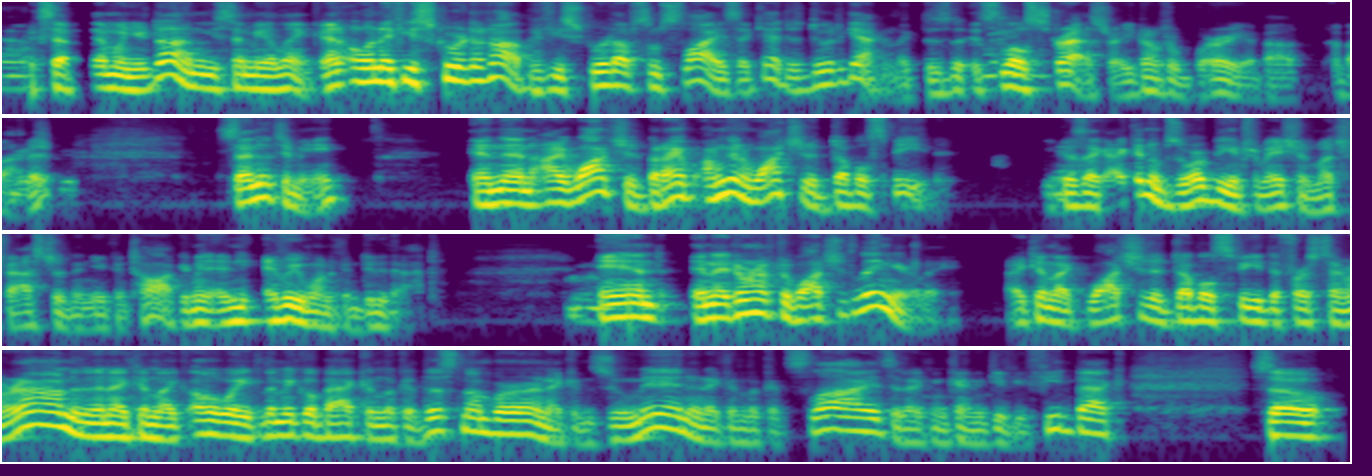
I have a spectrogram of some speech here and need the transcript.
Yeah. Except then when you're done, you send me a link. And oh, and if you screwed it up, if you screwed up some slides, like, yeah, just do it again. Like it's low stress, right? You don't have to worry about about it. Send it to me. And then I watch it, but I, am going to watch it at double speed because yeah. like I can absorb the information much faster than you can talk. I mean, everyone can do that. Mm-hmm. And and I don't have to watch it linearly. I can like watch it at double speed the first time around, and then I can like, oh wait, let me go back and look at this number, and I can zoom in, and I can look at slides, and I can kind of give you feedback. So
